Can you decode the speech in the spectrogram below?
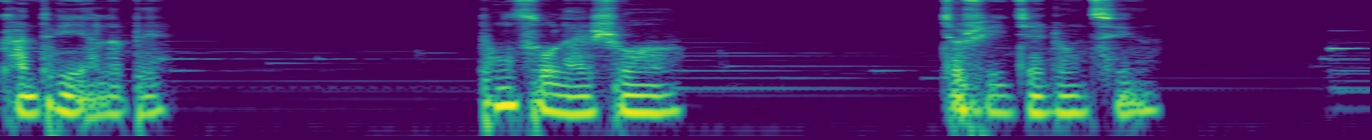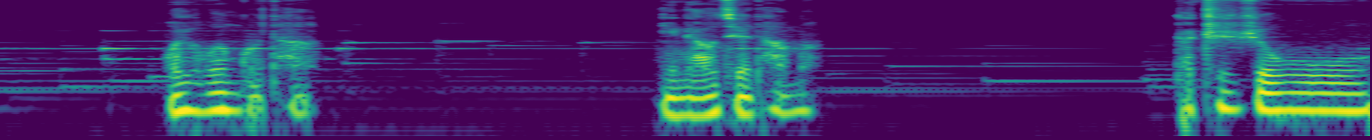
看对眼了呗。通俗来说，就是一见钟情。我有问过他，你了解他吗？他支支吾吾，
